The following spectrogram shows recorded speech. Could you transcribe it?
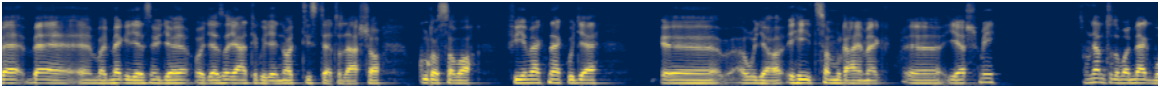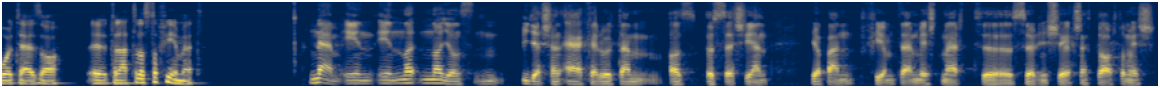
be, be, vagy megjegyezni, ugye, hogy ez a játék ugye egy nagy tiszteltadása Kurosawa filmeknek, ugye, ö, ugye a hét szamuráj meg ö, ilyesmi. Nem tudom, hogy megvolt ez a... Te láttad azt a filmet? Nem, én, én na- nagyon ügyesen elkerültem az összes ilyen japán filmtermést, mert szörnyűségesnek tartom, és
